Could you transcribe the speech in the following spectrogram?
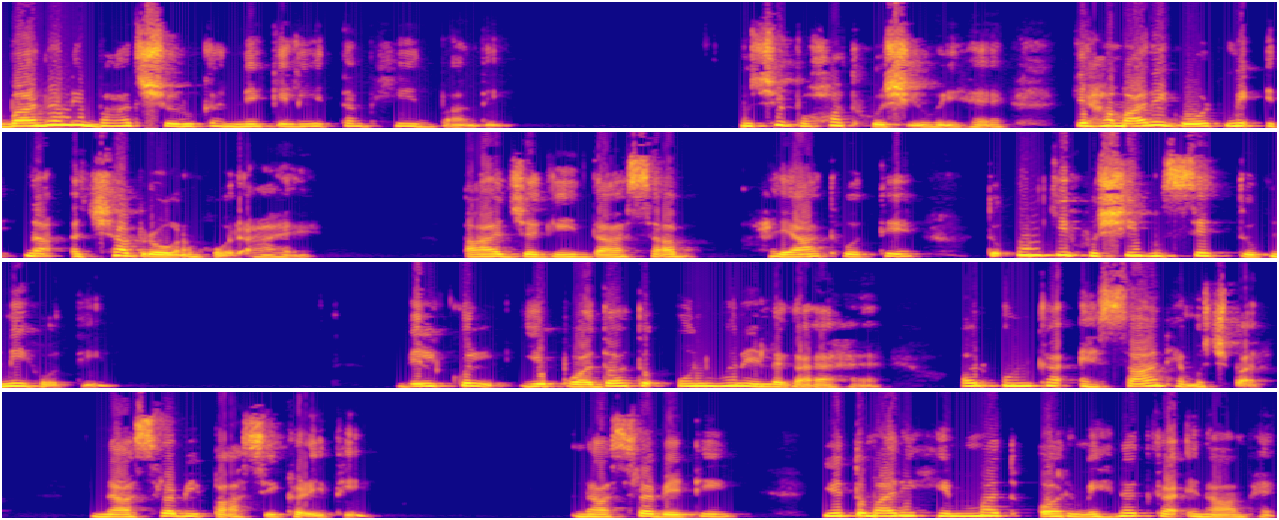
ربانہ نے بات شروع کرنے کے لیے تمہید باندھی۔ مجھے بہت خوشی ہوئی ہے کہ ہمارے گوٹ میں اتنا اچھا پروگرام ہو رہا ہے۔ آج جگیر داس صاحب حیات ہوتے تو ان کی خوشی مجھ سے دگنی ہوتی۔ بالکل یہ پودا تو انہوں نے لگایا ہے اور ان کا احسان ہے مجھ پر۔ ناصرہ بھی پاس ہی کھڑی تھی۔ ناصرہ بیٹی، یہ تمہاری ہمت اور محنت کا انعام ہے۔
